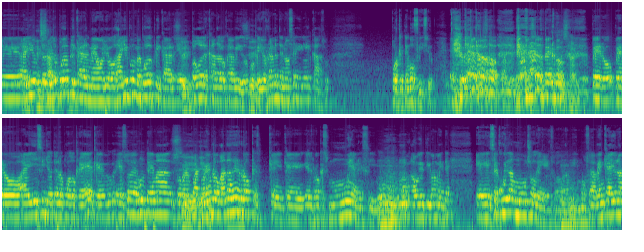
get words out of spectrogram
eh ahí yo, te puedo explicar el meollo, ahí pues me puedo explicar todo el escándalo que ha habido, porque yo realmente no he seguido el caso porque tengo oficio. pero, pero, ahí sí yo te lo puedo creer, que eso es un tema sobre el cual, por ejemplo, bandas de rock, que, que el rock es muy agresivo auditivamente. Eh, se cuidan mucho de eso ahora mismo. O sea, ven que hay una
